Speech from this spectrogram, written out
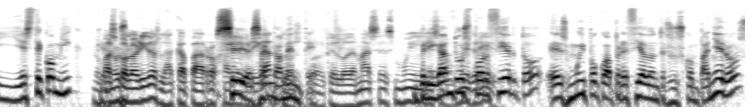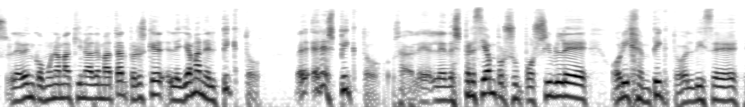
Y este cómic... Lo más nos- colorido es la capa roja Sí, de Brigantus, exactamente. porque lo demás es muy... Brigantus, muy por cierto, es muy poco apreciado entre sus compañeros, le ven como una máquina de matar, pero es que le llaman el picto. E- Eres picto, o sea, le, le desprecian por su posible origen picto. Él dice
